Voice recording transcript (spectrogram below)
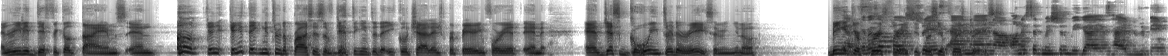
and really difficult times and can you can you take me through the process of getting into the eco challenge preparing for it and and just going through the race i mean you know being yeah, at your first, first, race, it was your first and, race. And uh, honest admission, we guys had remained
